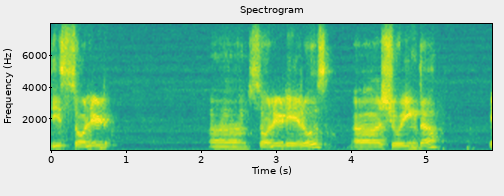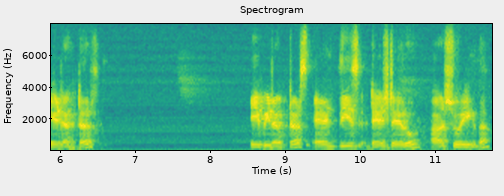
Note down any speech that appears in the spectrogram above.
These solid uh, solid arrows uh, showing the adductors abductors and these dashed arrow are showing the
